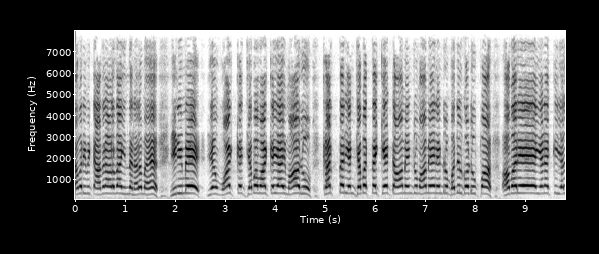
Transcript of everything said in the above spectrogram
தவறிவிட்டேன் அதனால தான் இந்த நிலைமை. இனிமே என் வாழ்க்கை ஜெப வாழ்க்கையாய் மாறும். கர்த்தர் என் ஜெபத்தை கேட்டு ஆம் என்றும் ஆமேன் என்றும் பதில் கொடுப்பார். அவரே எனக்கு எல்லா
